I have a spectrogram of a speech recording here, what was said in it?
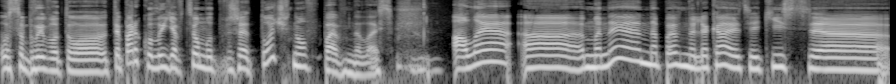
Особливо то тепер, коли я в цьому вже точно впевнилась. Але а, мене напевно лякають якісь а, е,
